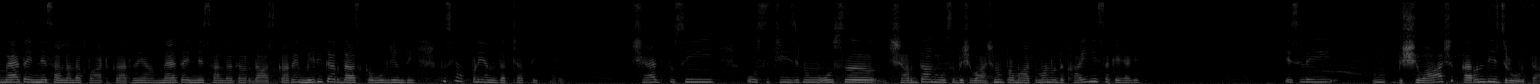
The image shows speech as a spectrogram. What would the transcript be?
ਮੈਂ ਤਾਂ ਇੰਨੇ ਸਾਲਾਂ ਦਾ ਪਾਠ ਕਰ ਰਿਹਾ, ਮੈਂ ਤਾਂ ਇੰਨੇ ਸਾਲਾਂ ਦਾ ਅਰਦਾਸ ਕਰ ਰਿਹਾ, ਮੇਰੀ ਤਾਂ ਅਰਦਾਸ ਕਬੂਲ ਨਹੀਂ ਹੁੰਦੀ, ਤੁਸੀਂ ਆਪਣੇ ਅੰਦਰ ਝਾਤੀ ਮਾਰੋ। ਸ਼ਾਇਦ ਤੁਸੀਂ ਉਸ ਚੀਜ਼ ਨੂੰ, ਉਸ ਸ਼ਰਧਾ ਨੂੰ, ਉਸ ਵਿਸ਼ਵਾਸ ਨੂੰ ਪ੍ਰਮਾਤਮਾ ਨੂੰ ਦਿਖਾਈ ਨਹੀਂ ਸਕੇ ਹੈਗੇ। ਇਸ ਲਈ ਵਿਸ਼ਵਾਸ ਕਰਨ ਦੀ ਜ਼ਰੂਰਤ ਆ,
